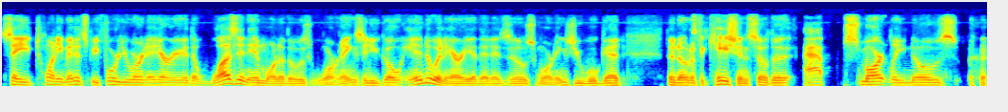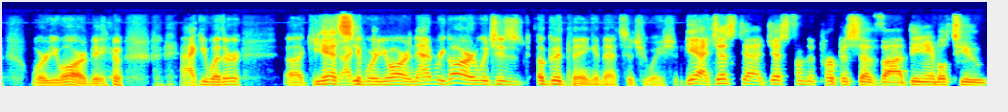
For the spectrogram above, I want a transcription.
say, 20 minutes before you were in an area that wasn't in one of those warnings, and you go into an area that has those warnings, you will get the notification. So the app smartly knows where you are. AccuWeather uh, keeps Yes, track of where you are in that regard, which is a good thing in that situation. yeah just uh, just from the purpose of uh, being able to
